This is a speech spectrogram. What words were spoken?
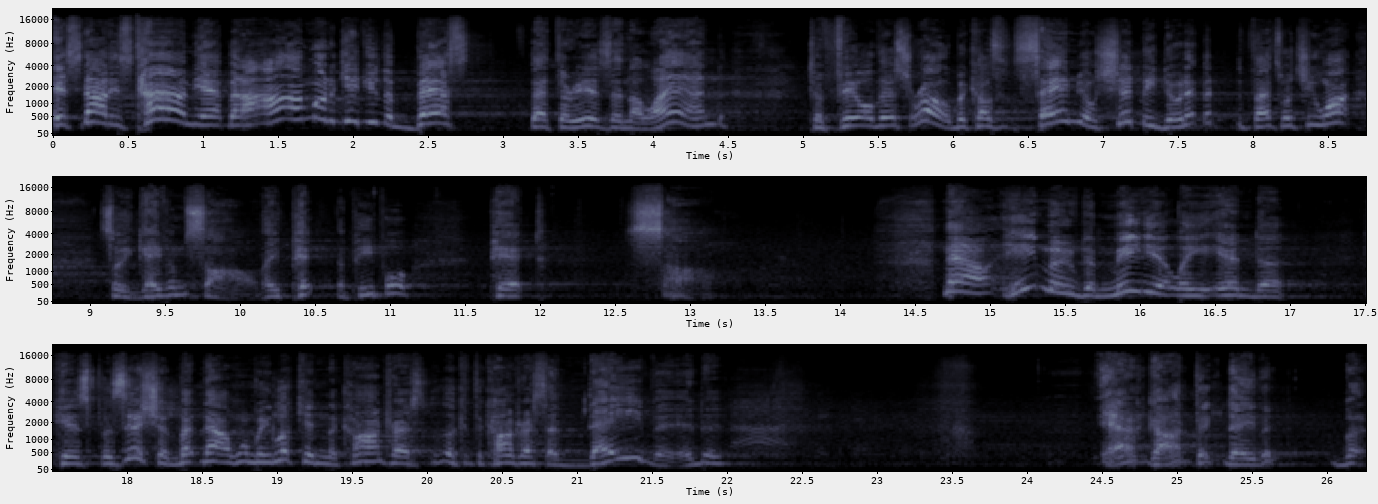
It's not his time yet, but I, am going to give you the best that there is in the land to fill this role because Samuel should be doing it, but if that's what you want. So he gave him Saul. They picked, the people picked Saul. Now, he moved immediately into his position. But now, when we look in the contrast, look at the contrast of David. Yeah, God picked David. But,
